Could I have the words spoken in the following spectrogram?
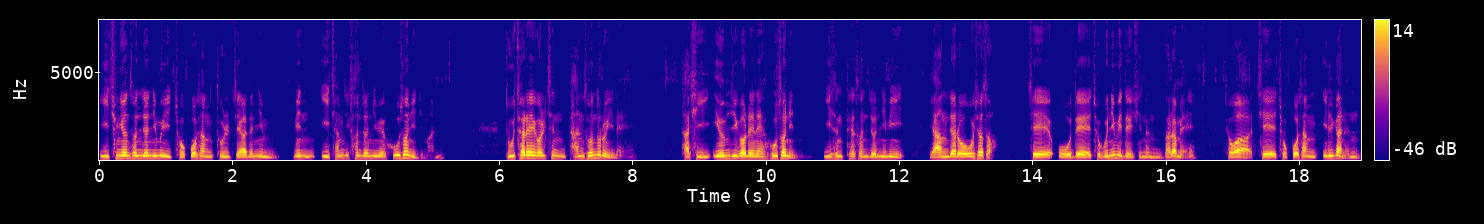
이충현 선조님의 족보상 둘째 아드님인 이창직 선조님의 후손이지만 두 차례에 걸친 단손으로 인해 다시 이음직 어른의 후손인 이승태 선조님이 양자로 오셔서 제 5대 조부님이 되시는 바람에 저와 제 족보상 일가는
